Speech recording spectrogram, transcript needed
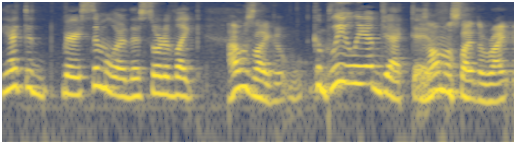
he acted very similar. This sort of like? I was like, completely objective. was almost like the right,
